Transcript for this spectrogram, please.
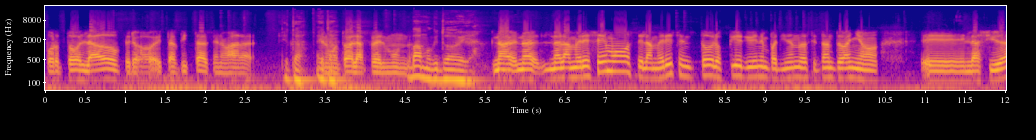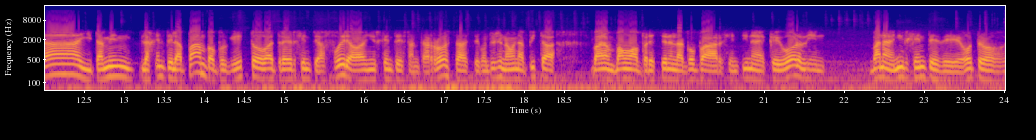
por todos lados, pero esta pista se nos va a dar. Está, Tenemos toda la fe del mundo. Vamos que todavía. No, no, no la merecemos, se la merecen todos los pibes que vienen patinando hace tantos años en la ciudad y también la gente de La Pampa, porque esto va a traer gente afuera, va a venir gente de Santa Rosa, se construye una buena pista, van, vamos a aparecer en la Copa Argentina de Skateboarding, van a venir gente de otros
